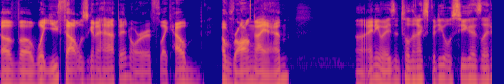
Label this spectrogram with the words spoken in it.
of uh, what you thought was going to happen, or if like how how wrong I am. Uh, anyways, until the next video, we'll see you guys later.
